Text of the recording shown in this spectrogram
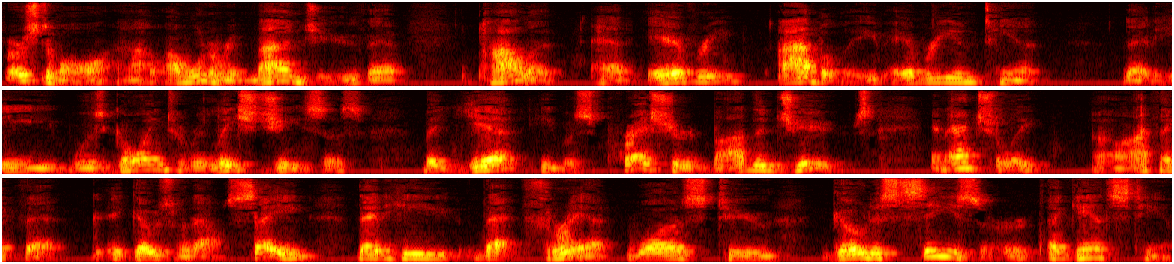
First of all, I, I want to remind you that Pilate had every, I believe, every intent that he was going to release Jesus, but yet he was pressured by the Jews. And actually, uh, I think that it goes without saying that he that threat was to go to Caesar against him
